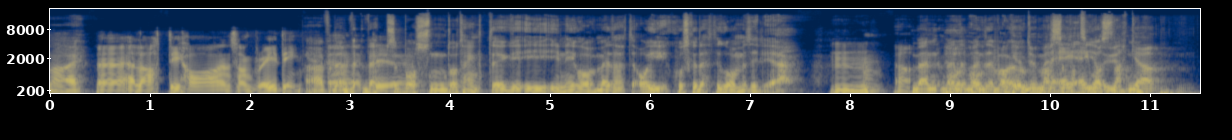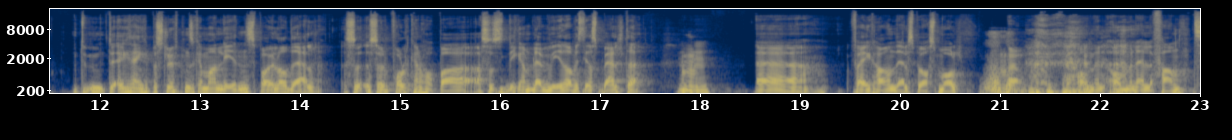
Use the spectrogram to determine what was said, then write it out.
Eh, eller at de har en sånn grading. Nei, for den Eh, vepsebossen, da tenkte jeg i, inni hodet mitt at oi, hvor skal dette gå med Silje? Ja. Men, men, men det var okay, jo du, men masse jeg, jeg partier uten. snakke du, du, Jeg tenker På slutten skal vi ha en liten spoilerdel, så, så folk kan hoppe Altså så de kan bli med videre hvis de har spilt det. Eh, for jeg har en del spørsmål om, en, om en elefant.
